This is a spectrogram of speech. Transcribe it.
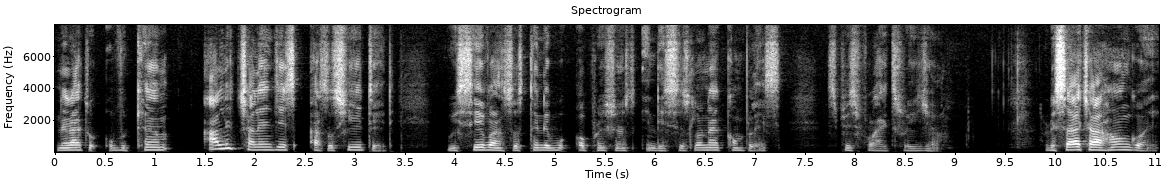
in order to overcome early challenges associated with safe and sustainable operations in the cislunar complex spaceflight region. Research are ongoing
